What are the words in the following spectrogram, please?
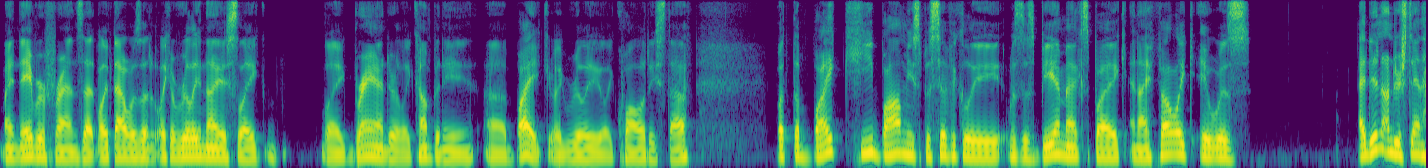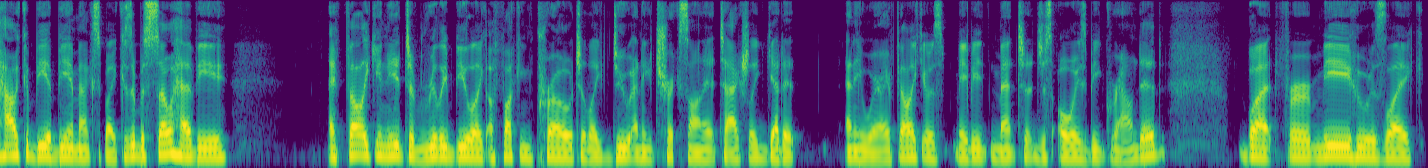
my neighbor friends that like that was a, like a really nice like like brand or like company uh, bike, like really like quality stuff. But the bike he bought me specifically was this BMX bike, and I felt like it was. I didn't understand how it could be a BMX bike because it was so heavy. I felt like you needed to really be like a fucking pro to like do any tricks on it to actually get it anywhere. I felt like it was maybe meant to just always be grounded. But for me, who was like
